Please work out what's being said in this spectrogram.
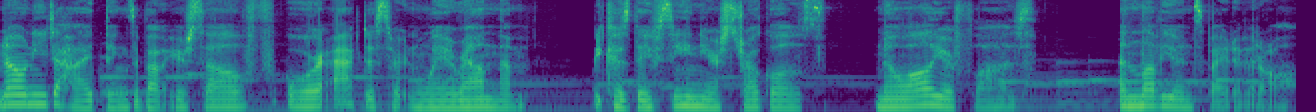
No need to hide things about yourself or act a certain way around them because they've seen your struggles, know all your flaws, and love you in spite of it all.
